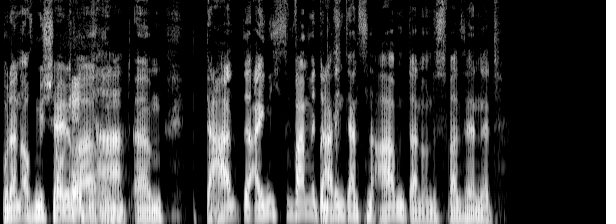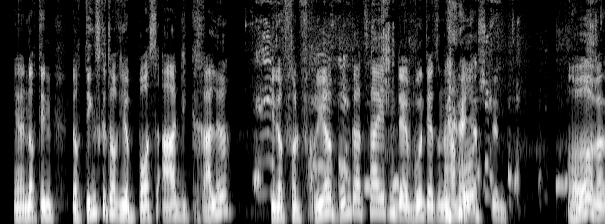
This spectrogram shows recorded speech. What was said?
wo dann auch Michelle Okay. war Ja. und ähm, da, da eigentlich waren wir da Und- den ganzen Abend dann und es war sehr nett. Ja, noch den, noch Dings getroffen, hier Boss A, die Kralle. Die noch von früher, Bunkerzeiten, der wohnt jetzt in Hamburg. ja, stimmt. Oh,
